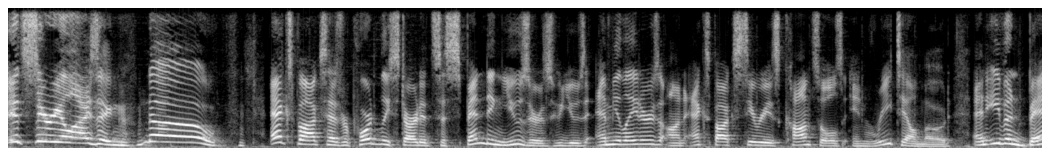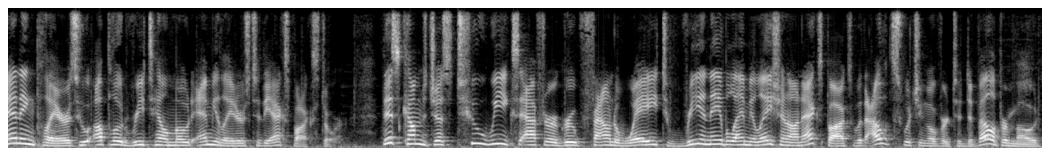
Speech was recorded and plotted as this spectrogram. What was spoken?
It's cerealizing! No! Xbox has reportedly started suspending users who use emulators on Xbox Series consoles in retail mode, and even banning players who upload retail mode emulators to the Xbox Store. This comes just two weeks after a group found a way to re enable emulation on Xbox without switching over to developer mode,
